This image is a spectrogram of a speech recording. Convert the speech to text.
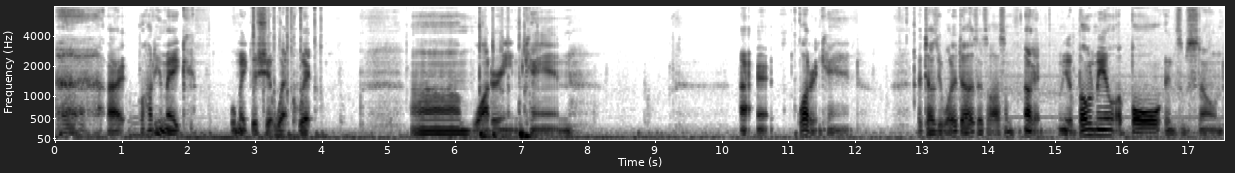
Alright, well how do you make... We'll make this shit wet quick. Um, watering can. Alright, watering can. That tells you what it does, that's awesome. Okay, we need a bone meal, a bowl, and some stone.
